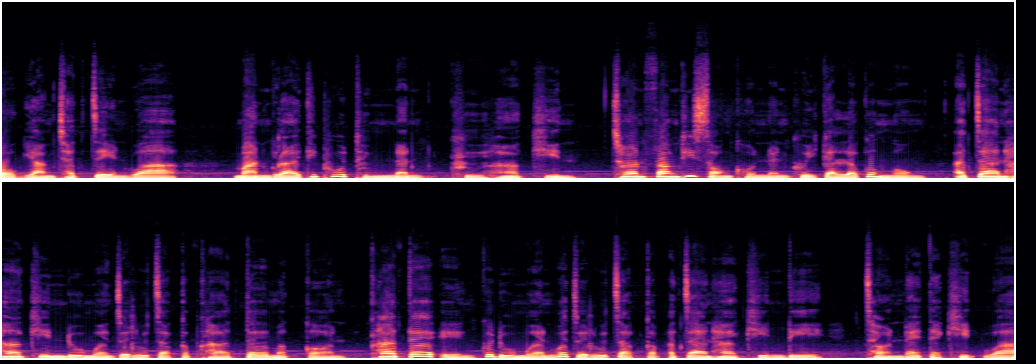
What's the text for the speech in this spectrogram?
บอกอย่างชัดเจนว่า มารร้ายที่พูดถึงนั้นคือฮาคิน ชอนฟังที่สองคนนั้นคุยกันแล้วก็งง อาจารย์ฮาคินดูเหมือนจะรู้จักกับคาร์เตอร์มาก่อน คาร์เตอร์เองก็ดูเหมือนว่าจะรู้จักกับอาจารย์ฮาคินดี ชอนได้แต่คิดว่า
